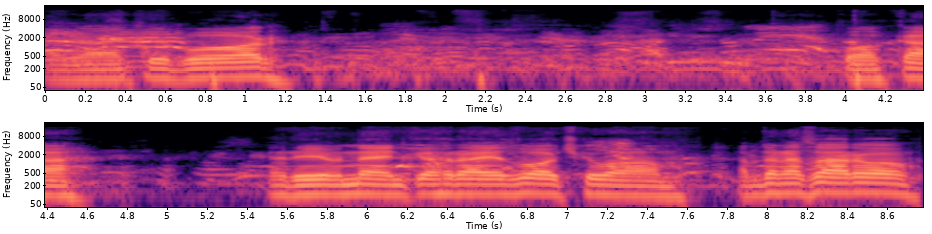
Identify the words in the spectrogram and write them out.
Ратібор. Поки рівненько грає з Вовчковим. Абдоназаров.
